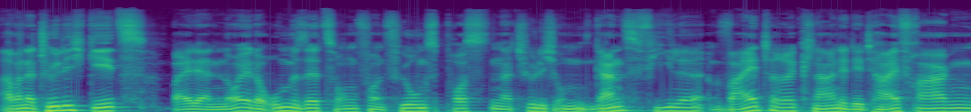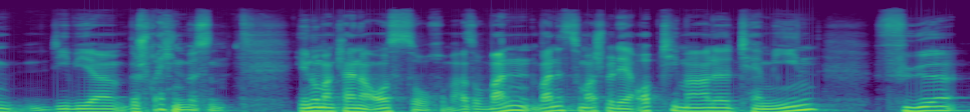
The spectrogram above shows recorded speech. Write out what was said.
Aber natürlich geht's bei der Neu- oder Umbesetzung von Führungsposten natürlich um ganz viele weitere kleine Detailfragen, die wir besprechen müssen. Hier nur mal ein kleiner Auszug. Also wann, wann ist zum Beispiel der optimale Termin für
